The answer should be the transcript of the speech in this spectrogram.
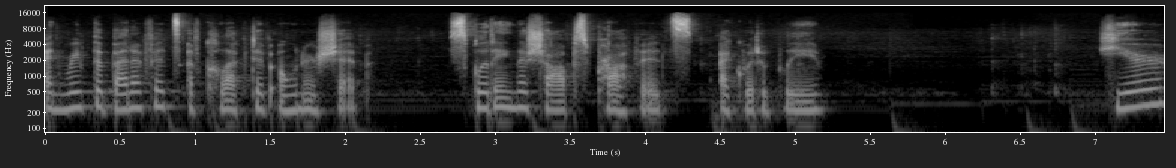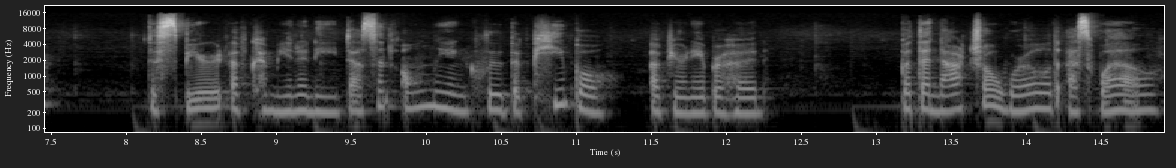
and reap the benefits of collective ownership, splitting the shop's profits equitably. Here, the spirit of community doesn't only include the people of your neighborhood, but the natural world as well.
